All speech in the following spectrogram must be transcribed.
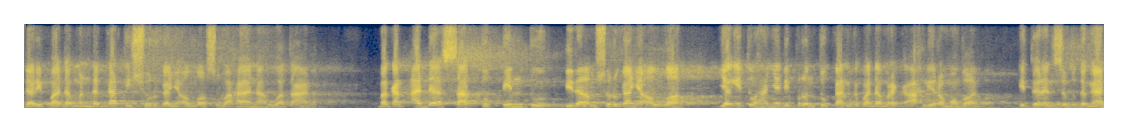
daripada mendekati surganya Allah Subhanahu wa taala. Bahkan ada satu pintu di dalam surganya Allah yang itu hanya diperuntukkan kepada mereka ahli Ramadan. Itu yang disebut dengan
